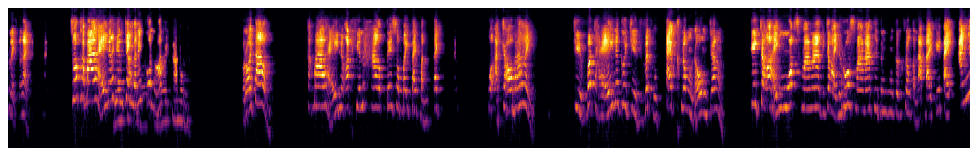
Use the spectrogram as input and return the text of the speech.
ផ្លេចហ្នឹងហើយសួរក្បាលឯងហ្នឹងហ៊ានចេញមករិះគន់អត់100តោនក្បាលហែងនឹងអត់ហ៊ានហើបទេសំបីតែបន្តិចពួកអាចោមរាយជីវិតហែងនឹងគឺជាជីវិតកែបក្នុងដងអញ្ចឹង គេចង់ឲ្យងាប់ស្មាណាគេចង់ឲ្យរស់ស្មាណាគឺក្នុងក្នុងកណ្ដាប់ដៃគេតែអញ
